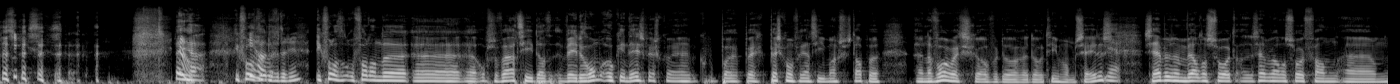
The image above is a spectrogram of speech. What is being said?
Jezus. Nee, Nou, ja, ik vond, het, erin. ik vond het een opvallende uh, uh, observatie dat wederom ook in deze persco per persconferentie Max Verstappen uh, naar voren werd geschoven door, door het team van Mercedes. Ja. Ze hebben hem wel een soort, ze hebben wel een soort van, um,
